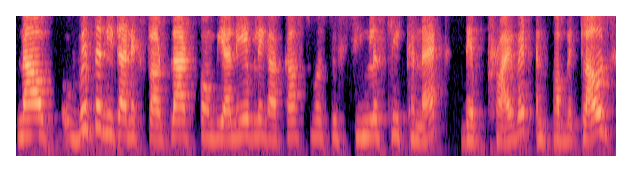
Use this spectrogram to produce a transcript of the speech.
Now, with the Nutanix Cloud Platform, we are enabling our customers to seamlessly connect their private and public clouds,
